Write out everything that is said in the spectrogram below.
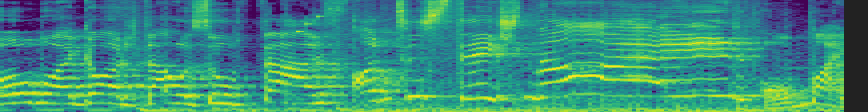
Oh my gosh, that was so fast. Onto stage nine. Oh my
